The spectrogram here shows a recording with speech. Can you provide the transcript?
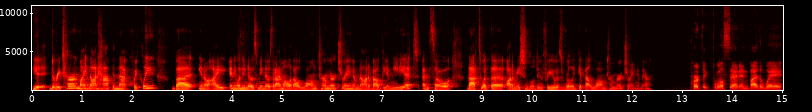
you, the return might not happen that quickly but you know i anyone who knows me knows that i'm all about long-term nurturing i'm not about the immediate and so that's what the automations will do for you is really get that long-term nurturing in there Perfect. Well said. And by the way,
